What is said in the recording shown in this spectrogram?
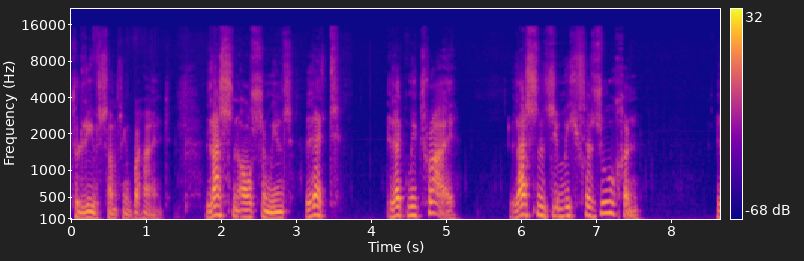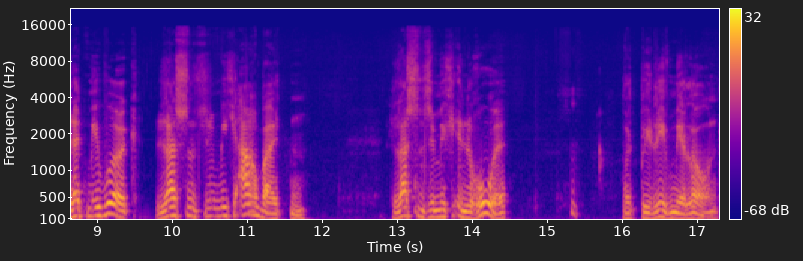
to leave something behind. Lassen also means let. Let me try. Lassen Sie mich versuchen. Let me work. Lassen Sie mich arbeiten. Lassen Sie mich in Ruhe. Would be leave me alone.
